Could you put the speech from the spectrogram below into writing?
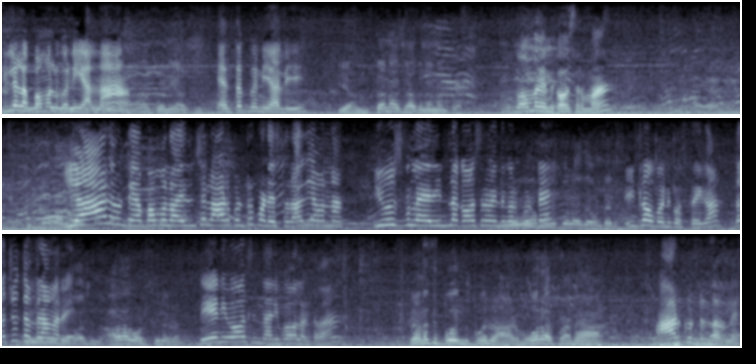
పిల్లల బొమ్మలు కొనియాలనా? కొని ఎంత కొనియాలి? ఎంత నా చేతనంత? బొమ్మలు ఎందుకు అవసరమా? యాడ ఉంటాయి ఆ బొమ్మలు? ఐదు నిమిషాలు ఆడుకుంటారు పడేస్తారు. అది ఏమన్నా యూస్ఫుల్ అయ్యేది ఇంట్లోకి అవసరం ఎందుకు అనుకుంటే ఇంట్లో పనికి వస్తాయిగా దా చూద్దాం రా మరి. దేని ఇవ్వాల్సింది దాని ఇవ్వాలంటవా ప్రణతి పోయింది పోయి రాడు పోరా స్వామి. ఆడుకుంటున్నారులే.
